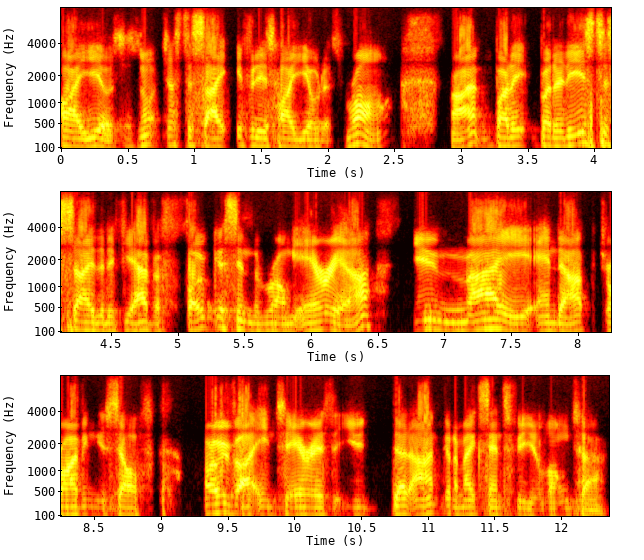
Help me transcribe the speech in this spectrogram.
high yields. It's not just to say if it is high yield, it's wrong, right? But it but it is to say that if you have a focus in the wrong area, you may end up driving yourself over into areas that you that aren't going to make sense for you long term.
